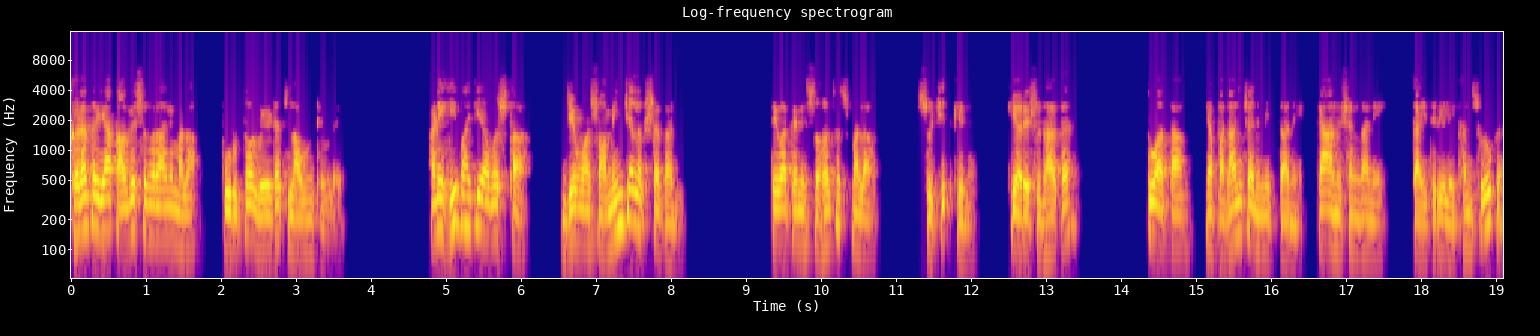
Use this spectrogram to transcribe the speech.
खरं तर या काव्यसंग्रहाने मला पुरतं वेडच लावून ठेवलंय. आणि ही माझी अवस्था जेव्हा स्वामींच्या लक्षात आली तेव्हा त्यांनी सहजच मला सूचित केलं की अरे सुधाकर तू आता या पदांच्या निमित्ताने त्या अनुषंगाने काहीतरी लेखन सुरू कर.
